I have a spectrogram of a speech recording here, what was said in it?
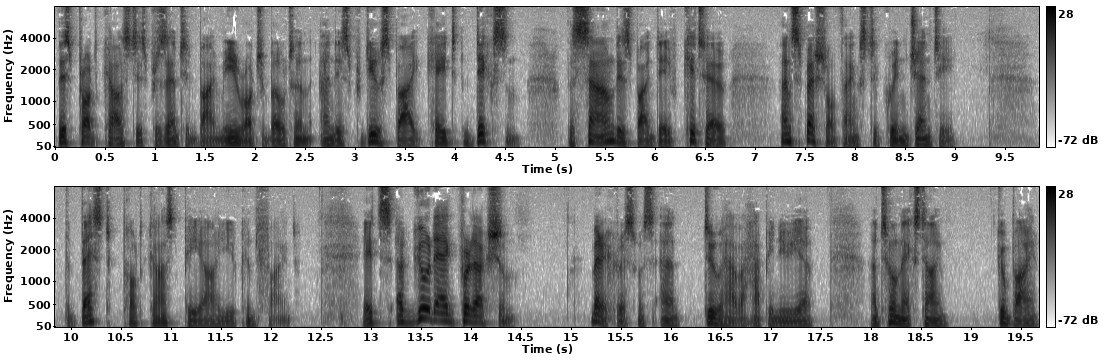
this podcast is presented by me, Roger Bolton, and is produced by Kate Dixon. The sound is by Dave Kitto, and special thanks to Quinn Genty. The best podcast PR you can find. It's a good egg production. Merry Christmas and do have a Happy New Year. Until next time, goodbye.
